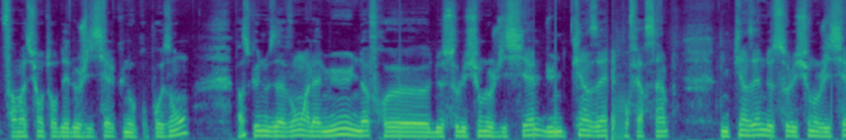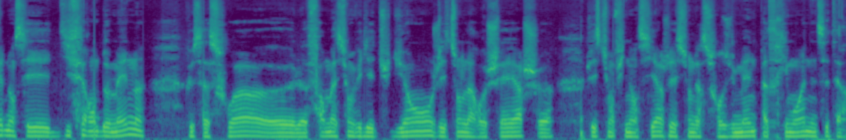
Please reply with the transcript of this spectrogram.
formation autour des logiciels que nous proposons, parce que nous avons à l'AMU une offre de solutions logicielles d'une quinzaine, pour faire simple, une quinzaine de solutions logicielles dans ces différents domaines, que ça soit la formation vie d'étudiants, gestion de la recherche, gestion financière, gestion des ressources humaines, patrimoine, etc.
